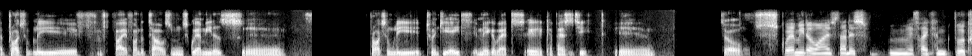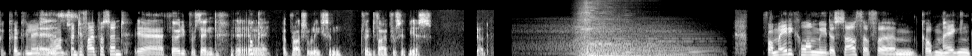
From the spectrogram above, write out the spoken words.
approximately 500,000 square meters. Uh, approximately 28 megawatts uh, capacity. Uh, so Square meter wise, that is, mm, if I can do a quick calculation, Uh, around 25%? yeah, 30 percent, uh, Okay. approximately, some 25 percent. Yes. Good. From 80 kilometers south of um, Copenhagen,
